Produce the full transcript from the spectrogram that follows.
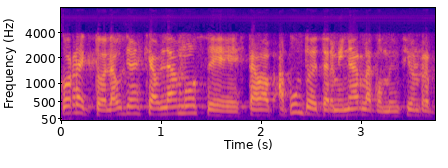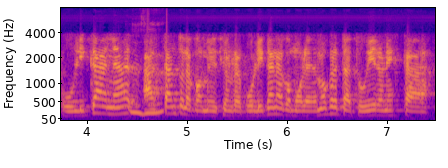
Correcto, la última vez que hablamos eh, estaba a punto de terminar la convención republicana, tanto la convención republicana como la demócrata tuvieron esta,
